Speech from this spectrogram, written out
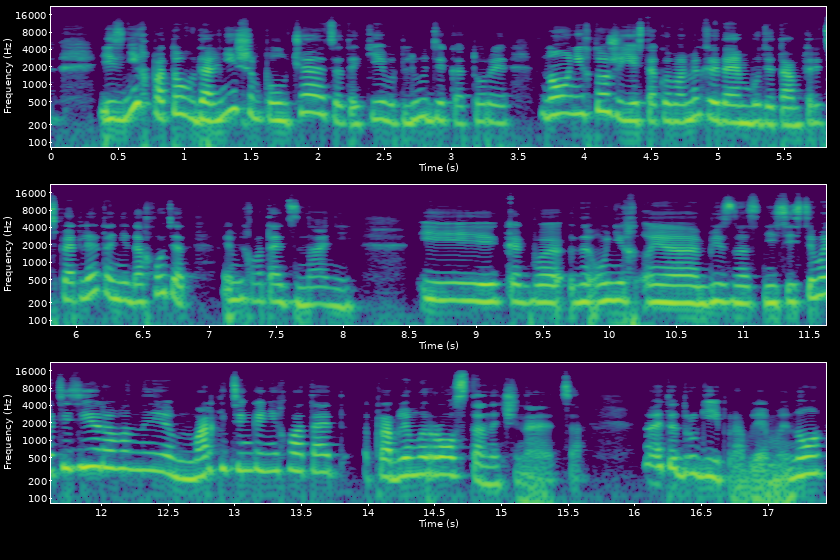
Из них потом в дальнейшем получаются такие вот люди, которые... Но у них тоже есть такой момент, когда им будет там 35 лет, они доходят, им не хватает знаний. И как бы э, у них э, бизнес не систематизированный, маркетинга не хватает, проблемы роста начинаются. Но это другие проблемы. Но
